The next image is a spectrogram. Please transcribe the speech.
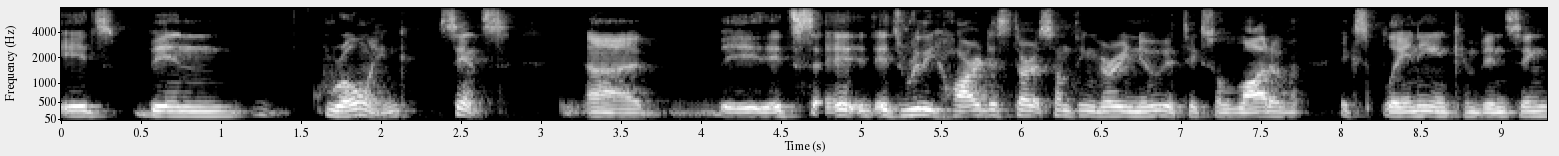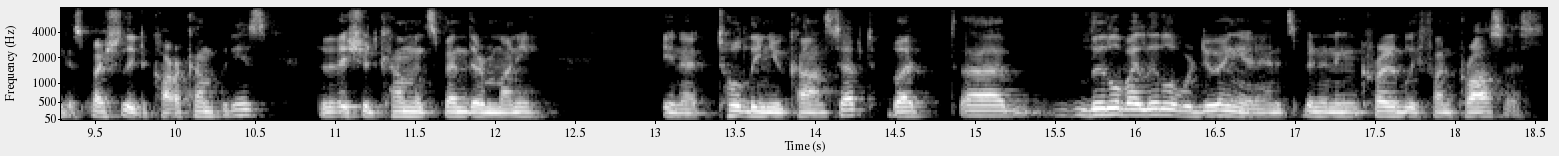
it's been growing since. Uh, it's it's really hard to start something very new. It takes a lot of explaining and convincing, especially to car companies, that they should come and spend their money in a totally new concept. But uh, little by little, we're doing it, and it's been an incredibly fun process.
